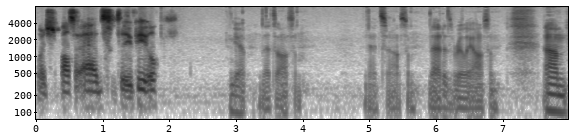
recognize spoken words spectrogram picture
which also adds to the appeal. Yeah. That's awesome. That's awesome. That is really awesome. Um,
